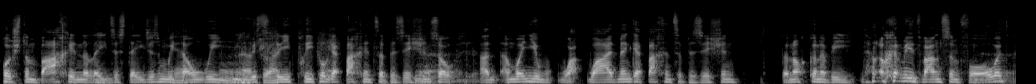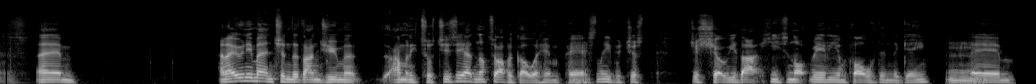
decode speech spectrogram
push them back in the mm. later stages, and we Yeah. don't. We, mm. we that's right. People get back into position. so, and, and when you wi- wide men get back into position, they're not going to be they're not going to be advancing forward. Um, and I only mentioned that Danjuma how many touches he had, not to have a go at him personally, but just just show you that he's not really involved in the game. Um,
